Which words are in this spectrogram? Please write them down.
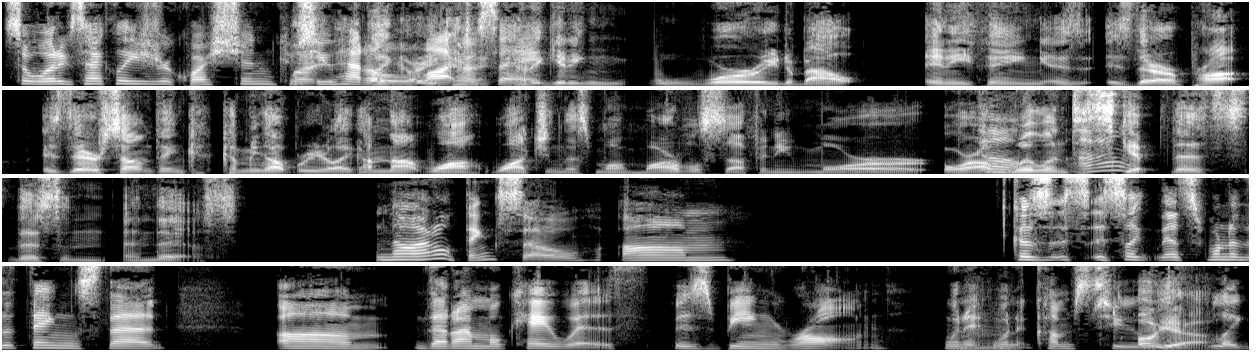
So, what exactly is your question? Because Like- you had a like, lot kinda, to say. Kind of getting worried about anything. Is is there a pro? Is there something coming up where you're like, I'm not wa- watching this more Marvel stuff anymore, or, or I'm Oh, willing to skip this, this, and and this? No, I don't think so. Um, because it's it's like that's one of the things that um that I'm okay with is being wrong when it Mhm. when it comes to Oh, yeah. like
